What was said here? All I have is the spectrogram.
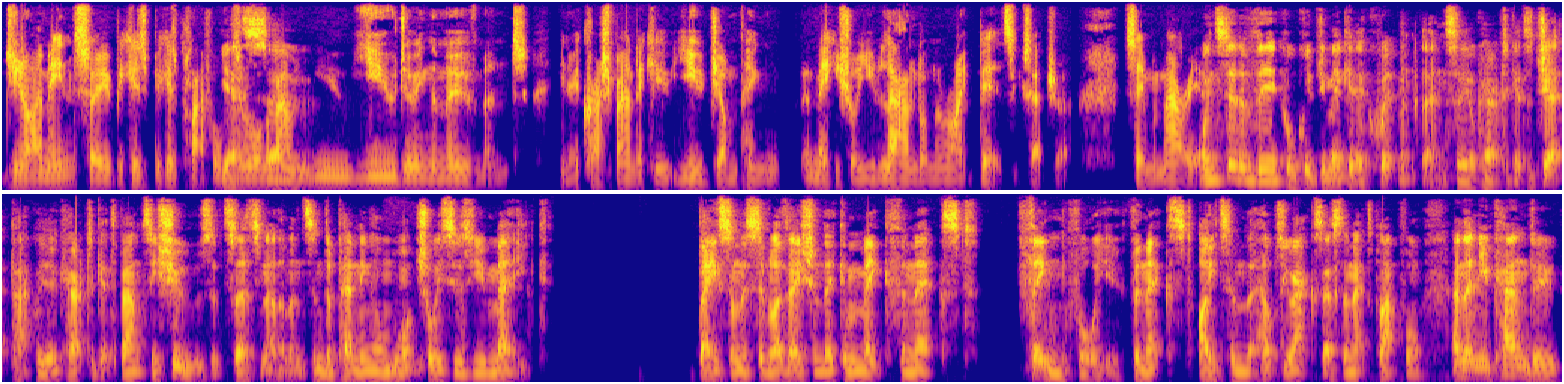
do you know what I mean? So because because platforms yes, are all so, about you you doing the movement, you know, Crash Bandicoot, you jumping and making sure you land on the right bits, etc. Same with Mario. Well, instead of vehicle, could you make it equipment then? So your character gets a jetpack, or your character gets bouncy shoes at certain elements, and depending on what mm. choices you make, based on the civilization, they can make the next thing for you, the next item that helps you access the next platform. And then you can do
